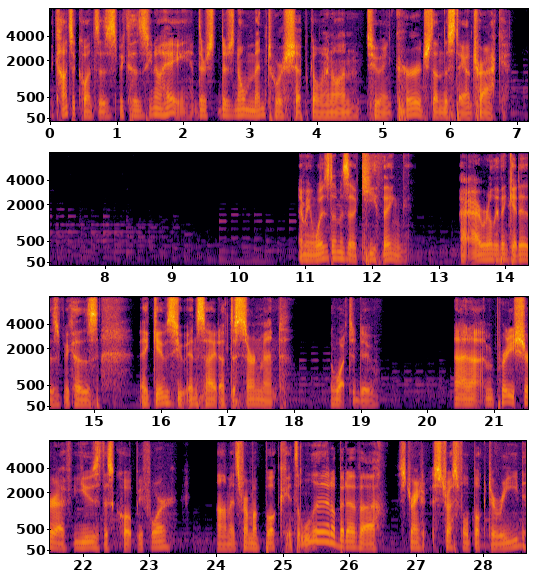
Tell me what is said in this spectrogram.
the consequences because you know hey there's there's no mentorship going on to encourage them to stay on track. I mean wisdom is a key thing. I, I really think it is because it gives you insight of discernment of what to do and i'm pretty sure i've used this quote before. Um, it's from a book. It's a little bit of a stressful book to read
